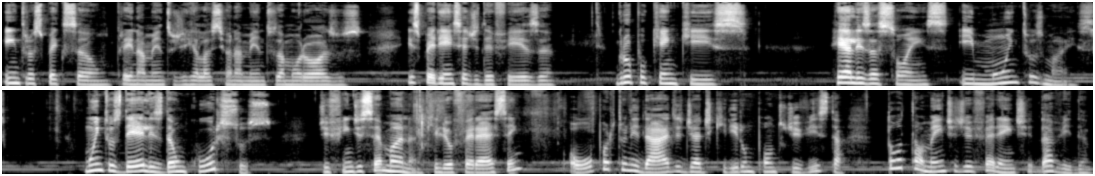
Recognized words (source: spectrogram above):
introspecção, treinamento de relacionamentos amorosos, experiência de defesa, grupo Quem Quis, realizações e muitos mais. Muitos deles dão cursos de fim de semana que lhe oferecem a oportunidade de adquirir um ponto de vista totalmente diferente da vida.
